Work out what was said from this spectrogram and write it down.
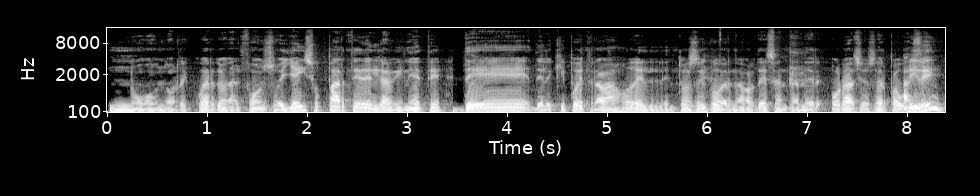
No, no recuerdo en Alfonso. Ella hizo parte del gabinete de, del equipo de trabajo del entonces gobernador de Santander, Horacio Serpa ¿Ah, Uribe. sí?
